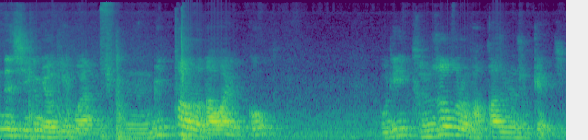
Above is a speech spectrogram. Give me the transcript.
근데 지금 여기 뭐야? 음, 미터로 나와 있고 우리 분석으로 바꿔주면 좋겠지.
